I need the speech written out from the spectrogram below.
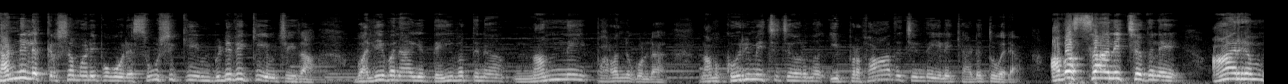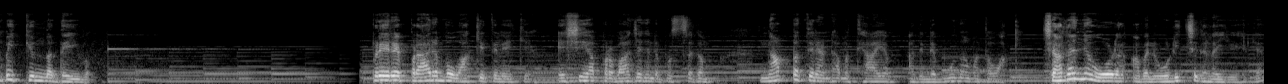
കണ്ണിലെ കൃഷ്ണമണി പോലെ സൂക്ഷിക്കുകയും വിടുവിക്കുകയും ചെയ്ത വലിയവനായ ദൈവത്തിന് നന്ദി പറഞ്ഞുകൊണ്ട് നമുക്ക് ഒരുമിച്ച് ചേർന്ന് ഈ പ്രഭാത ചിന്തയിലേക്ക് അടുത്തു വരാം. അവസാനിച്ചതിനെ ആരംഭിക്കുന്ന ദൈവം. പ്രിയരെ പ്രാരംഭവാക്യത്തിലേക്ക് യശയ പ്രവാചകന്റെ പുസ്തകം നാൽപ്പത്തിരണ്ടാം അധ്യായം അതിന്റെ മൂന്നാമത്തെ വാക്യം. ചതഞ്ഞ ഓട അവൻ ഒടിച്ചു കളയുകയില്ല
